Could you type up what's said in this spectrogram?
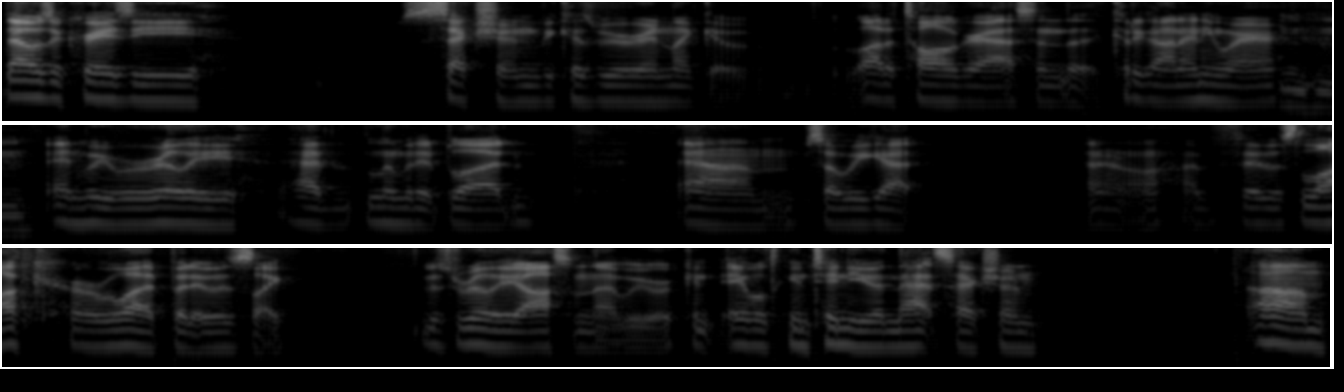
that was a crazy section because we were in like a, lot of tall grass and that could have gone anywhere. Hmm and we really had limited blood. Um so we got i don't know if it was luck or what but it was like it was really awesome that we were con- able to continue in that section. Um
